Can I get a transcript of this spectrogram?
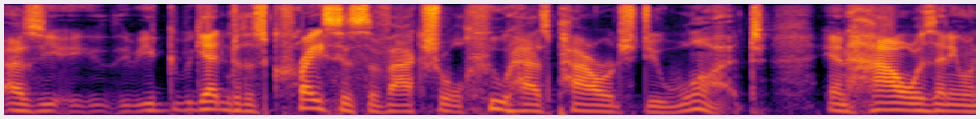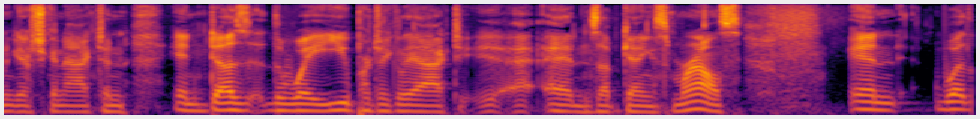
as you, you get into this crisis of actual who has power to do what, and how is anyone actually going to act, and, and does the way you particularly act ends up getting somewhere else. And what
